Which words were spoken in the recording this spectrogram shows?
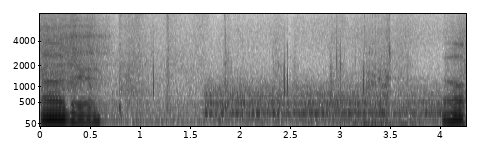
Other. Oh.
